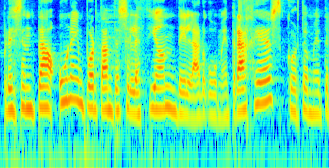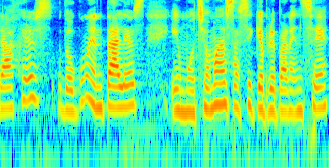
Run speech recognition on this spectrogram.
presenta una importante selección de largometrajes, cortometrajes, documentales y mucho más, así que prepárense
